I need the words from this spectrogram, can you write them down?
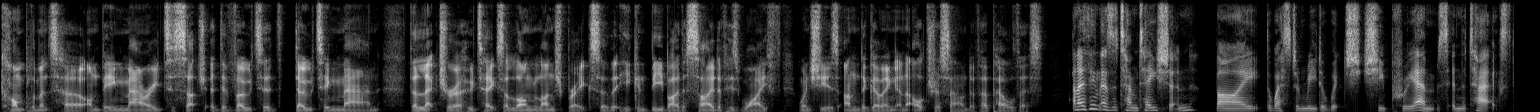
compliments her on being married to such a devoted, doting man, the lecturer who takes a long lunch break so that he can be by the side of his wife when she is undergoing an ultrasound of her pelvis. And I think there's a temptation by the Western reader, which she preempts in the text,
